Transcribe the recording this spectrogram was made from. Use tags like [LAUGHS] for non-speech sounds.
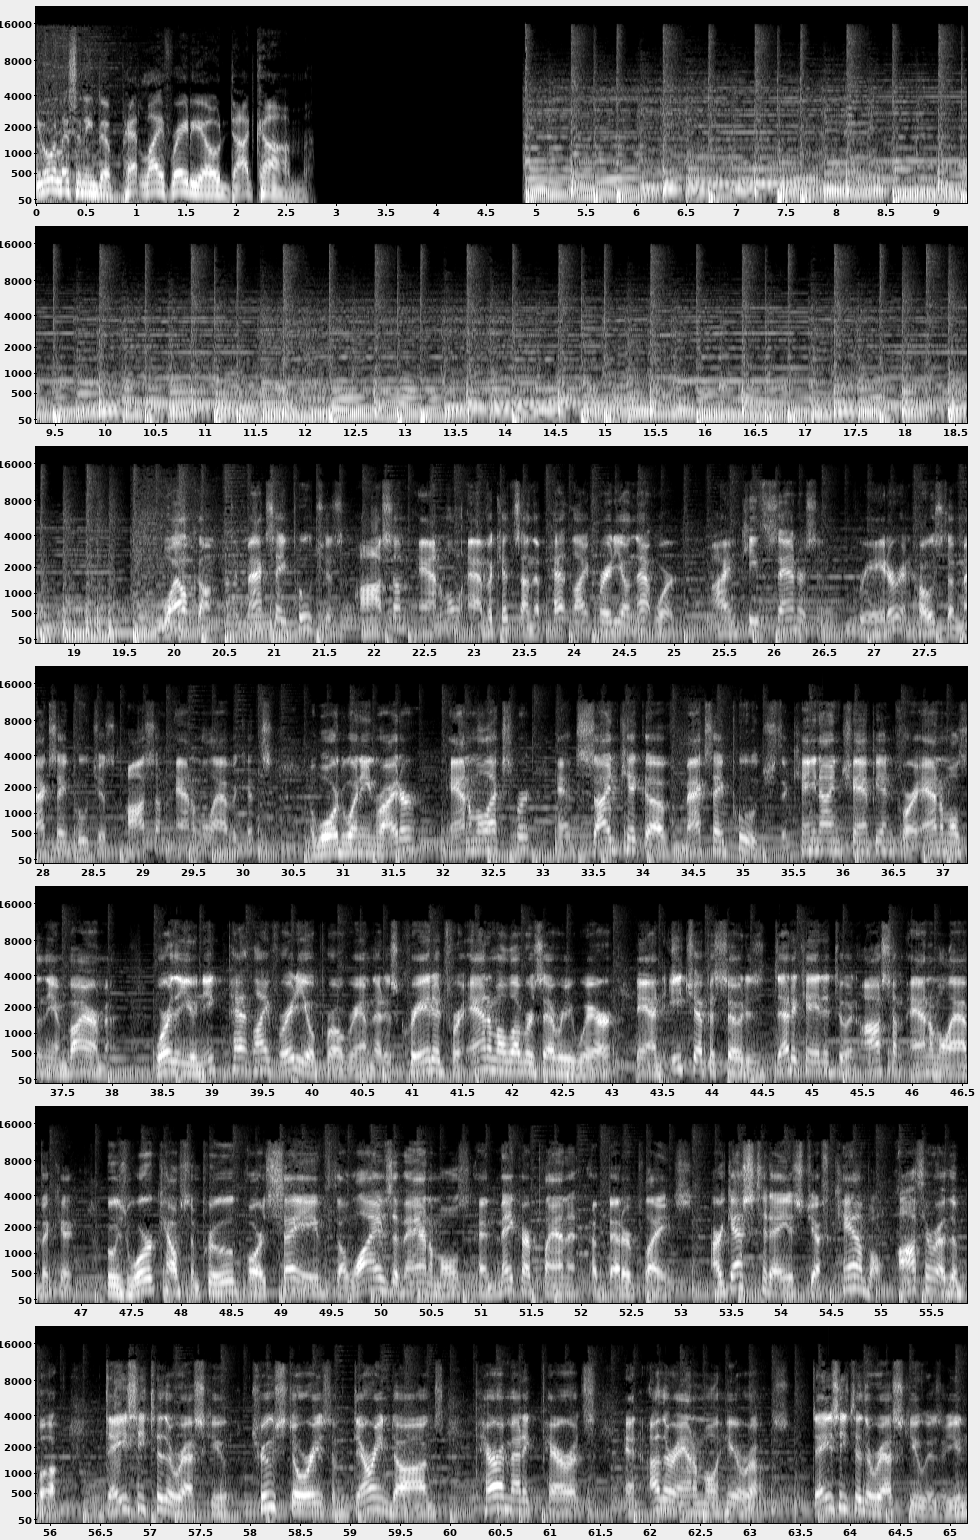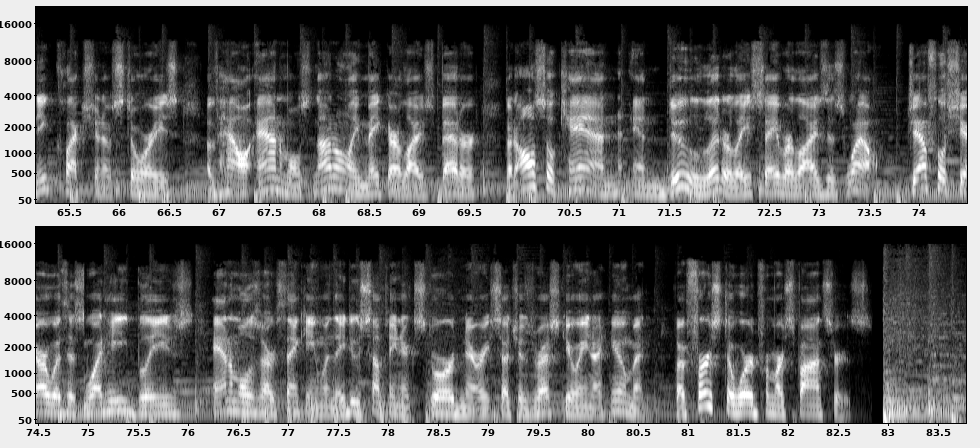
You're listening to PetLifeRadio.com. Welcome to Max A. Pooch's Awesome Animal Advocates on the Pet Life Radio Network. I'm Keith Sanderson, creator and host of Max A. Pooch's Awesome Animal Advocates, award winning writer, animal expert, and sidekick of Max A. Pooch, the canine champion for animals and the environment. We're the unique pet life radio program that is created for animal lovers everywhere, and each episode is dedicated to an awesome animal advocate whose work helps improve or save the lives of animals and make our planet a better place. Our guest today is Jeff Campbell, author of the book Daisy to the Rescue True Stories of Daring Dogs, Paramedic Parrots, and Other Animal Heroes. Daisy to the Rescue is a unique collection of stories of how animals not only make our lives better, but also can and do literally save our lives as well. Jeff will share with us what he believes animals are thinking when they do something extraordinary, such as rescuing a human. But first, a word from our sponsors.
